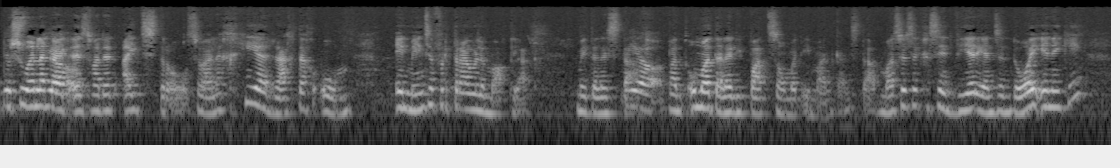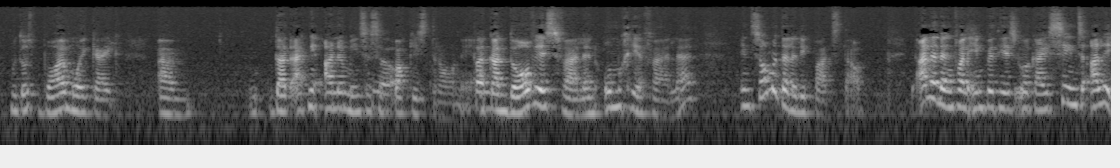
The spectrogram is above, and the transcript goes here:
persoonlikheid ja. is wat dit uitstraal. So hulle gee regtig om en mense vertrou hulle maklik met hulle stap ja. want omdat hulle die pad saam met iemand kan stap. Maar soos ek gesê het weer eens in daai enetjie moet ons baie mooi kyk um dat ek nie ander mense se ja. pakkies dra nie. Ek kan daar wees vir hulle en omgee vir hulle en saam met hulle die pad stap. Die ander ding van empathy is ook hy sens alle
